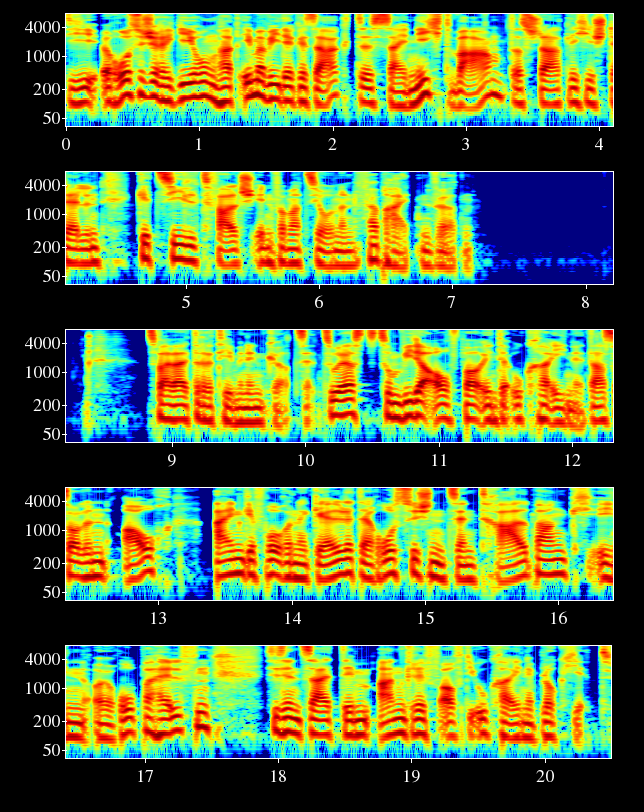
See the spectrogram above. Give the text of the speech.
Die russische Regierung hat immer wieder gesagt, es sei nicht wahr, dass staatliche Stellen gezielt Falschinformationen verbreiten würden. Zwei weitere Themen in Kürze. Zuerst zum Wiederaufbau in der Ukraine. Da sollen auch eingefrorene Gelder der russischen Zentralbank in Europa helfen. Sie sind seit dem Angriff auf die Ukraine blockiert.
